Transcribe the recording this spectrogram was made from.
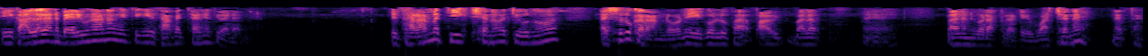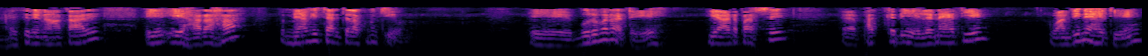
ඒක අල්ල ගන්න බැරි වුණා නම් ඉතින් ඒ සාකච්ඡා නැති වැඩක් නෑ. ඒ තරම්ම තීක්ෂණව තියුණුව ඇසුරු කරන්න ඕනේ. ඒගොල්ලෝ බල බලන්නේ ගොඩක් රටේ වචන නැත්තම් හැසිරෙන ආකාරයේ ඒ ඒ හරහා මෙයාගේ චරිත ලක්ෂණ කියවනවා. ඒ බුරුම රටේ ගියාට පස්සේ පත්කඩේ එළන හැටියෙන් වඳින හැටියෙන්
